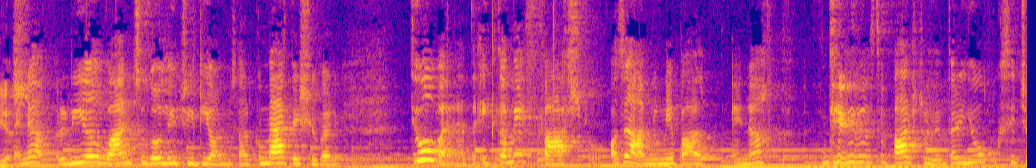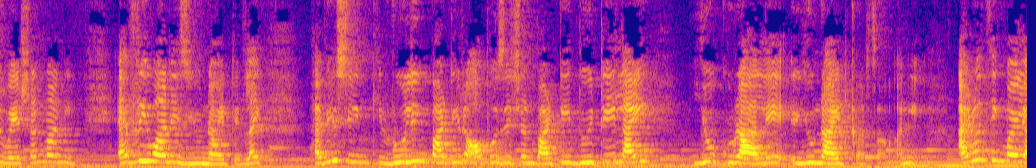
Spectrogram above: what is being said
होइन? रियल वान सुगौली ट्रिटी अनुसारको म्याप इस्यु गरे। त्यो भएर त एकदमै फास्ट हो। अझ हामी नेपाल होइन? धेरै जस्तो फास्ट हुँदैन तर यो सिचुएसनमा नि every one is united like have you seen कि रुलिङ पार्टी र अपोजिसन पार्टी दुइटैलाई यो कुराले युनाइट गर्छ? अनि आई डोन्ट थिङ्क मैले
